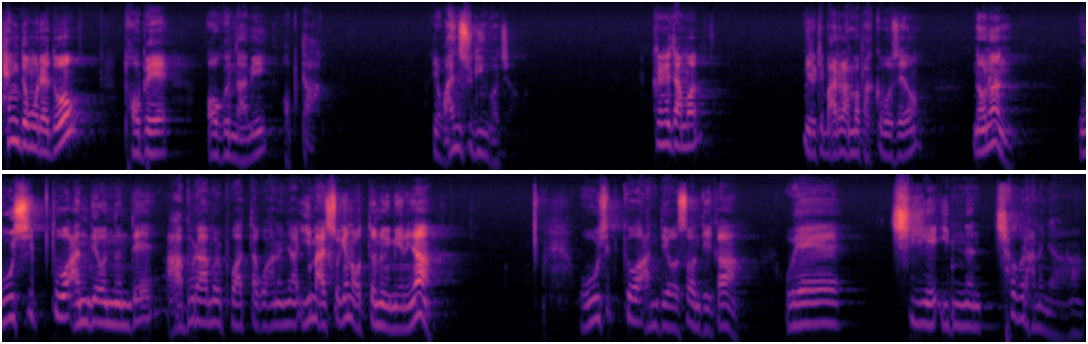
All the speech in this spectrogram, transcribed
행동을 해도 법에 어긋남이 없다. 완숙인 거죠. 그러니까 한번 이렇게 말을 한번 바꿔보세요. 너는 50도 안 되었는데 아브라함을 보았다고 하느냐? 이 말 속에는 어떤 의미느냐? 50도 안 되어서 네가 왜 지혜 있는 척을 하느냐?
